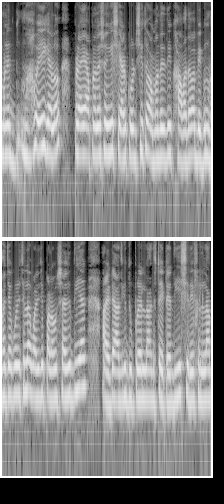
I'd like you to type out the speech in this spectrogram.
মানে হয়ে গেল। প্রায় আপনাদের সঙ্গে শেয়ার করছি। তো আমাদের দিয়ে খাওয়া দাওয়া বেগুন ভাজা করেছিলাম, আর এই যে পালং শাক দিয়ে, আর এটা আজকে দুপুরের লাঞ্চটা এটা দিয়ে সেরে ফেললাম।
